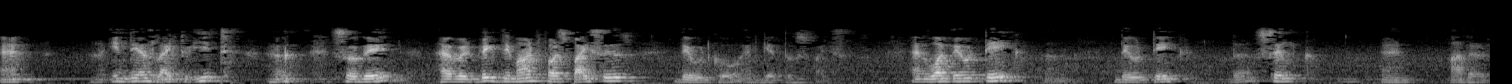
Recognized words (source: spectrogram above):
and Uh, Indians like to eat, so they have a big demand for spices. They would go and get those spices. And what they would take, they would take the silk and other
